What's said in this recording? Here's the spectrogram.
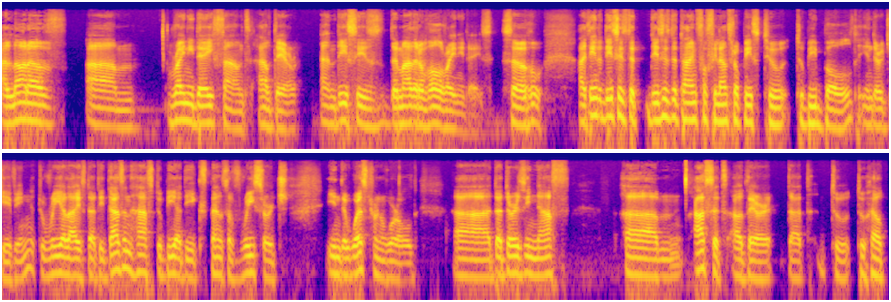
a lot of um, rainy day found out there. And this is the mother of all rainy days. So I think that this is the this is the time for philanthropists to to be bold in their giving, to realize that it doesn't have to be at the expense of research in the Western world. Uh, that there is enough um, assets out there that to to help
